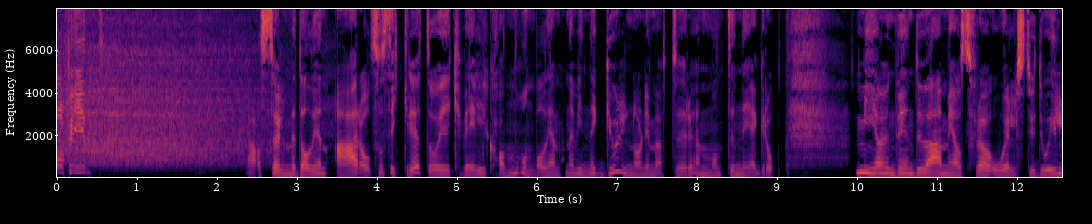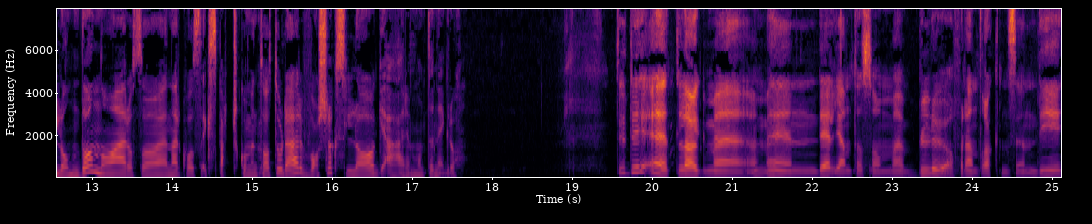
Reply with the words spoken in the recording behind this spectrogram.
og fint. Ja, Sølvmedaljen er altså sikret, og i kveld kan håndballjentene vinne gull når de møter Montenegro. Mia Hundvin, du er med oss fra OL-studio i London og er også NRKs ekspertkommentator der. Hva slags lag er Montenegro? Du, det er et lag med, med, en del jenter som blør for den drakten sin. De,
